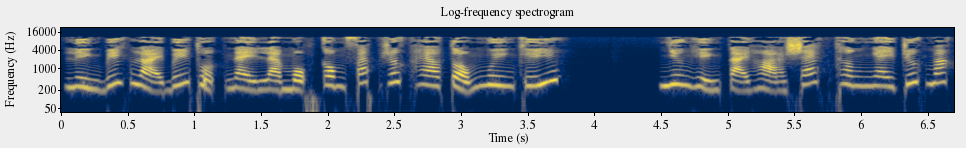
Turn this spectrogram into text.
Liền biết loại bí thuật này là một công pháp rất hao tổn nguyên khí. Nhưng hiện tại họ sát thân ngay trước mắt,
